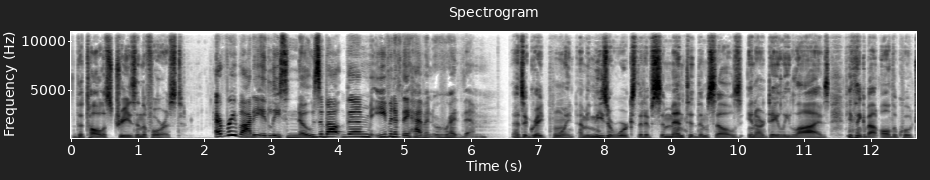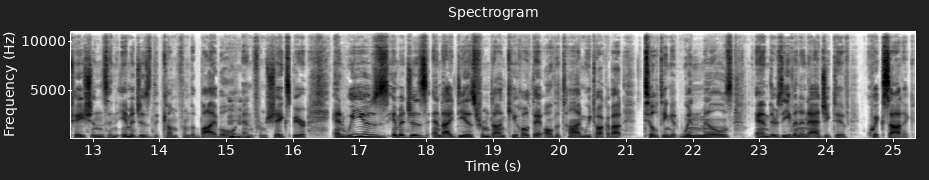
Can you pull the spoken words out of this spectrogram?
the tallest trees in the forest. Everybody at least knows about them, even if they haven't read them. That's a great point. I mean, these are works that have cemented themselves in our daily lives. If you think about all the quotations and images that come from the Bible mm-hmm. and from Shakespeare, and we use images and ideas from Don Quixote all the time. We talk about tilting at windmills, and there's even an adjective, quixotic,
